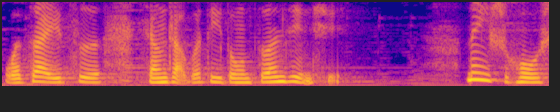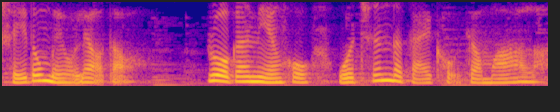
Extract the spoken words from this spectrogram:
我再一次想找个地洞钻进去。那时候谁都没有料到，若干年后我真的改口叫妈了。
